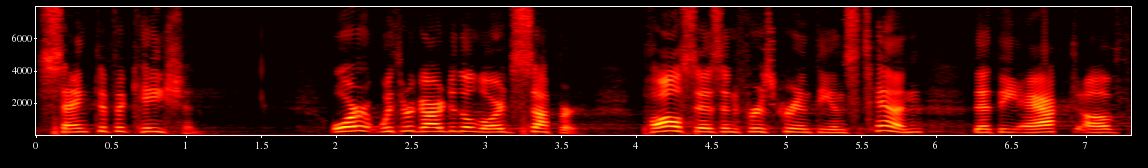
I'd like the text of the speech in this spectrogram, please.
sanctification. Or with regard to the Lord's Supper, Paul says in 1 Corinthians 10 that the act of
